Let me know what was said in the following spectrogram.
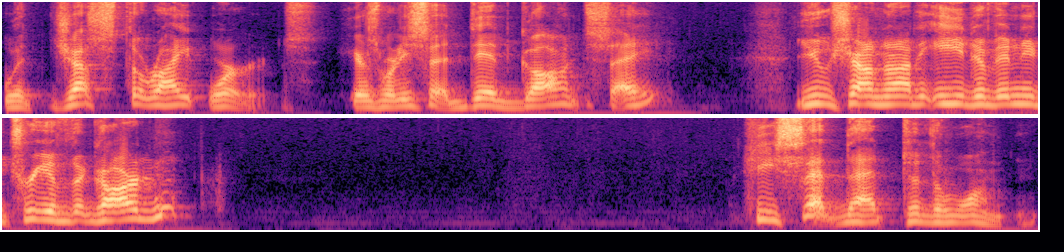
with just the right words. Here's what he said Did God say, You shall not eat of any tree of the garden? He said that to the woman.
